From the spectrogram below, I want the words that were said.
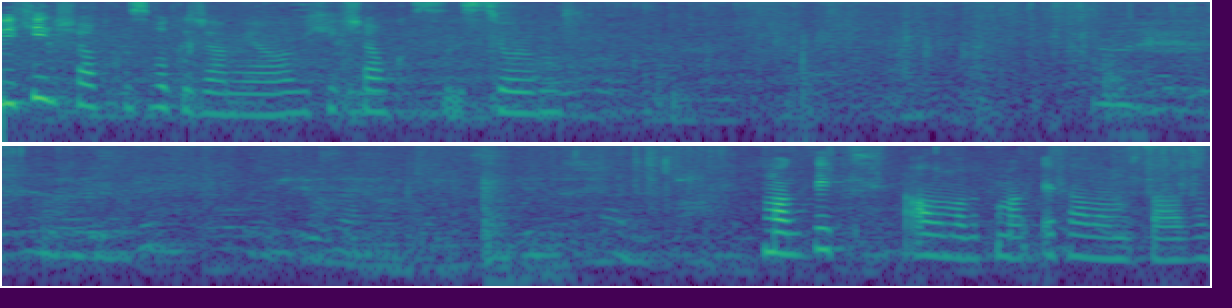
Viking şapkası bakacağım ya. Viking şapkası istiyorum. Magnet almadık. Magnet almamız lazım.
